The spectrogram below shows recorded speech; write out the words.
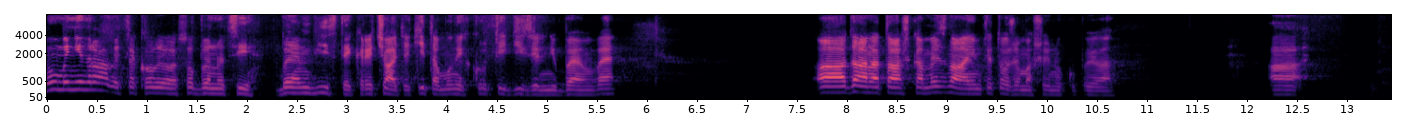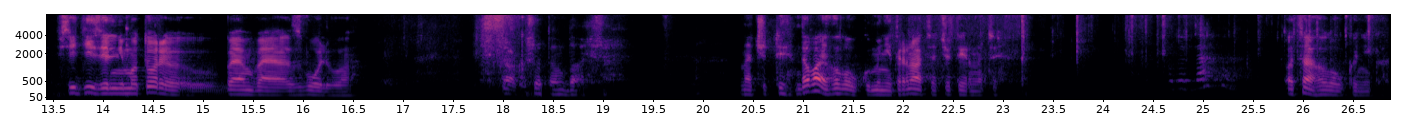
Ну, мені подобається, коли особливо ці БМВісти кричать, які там у них круті дізельні БМВ. А, да, Наташка, ми знаємо, ти теж машину купила. А всі дізельні мотори БМВ з Volvo. Так, що там далі? Значить, ти... Давай головку мені 13-14. Отут зеркало? Оце головка Ніка.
